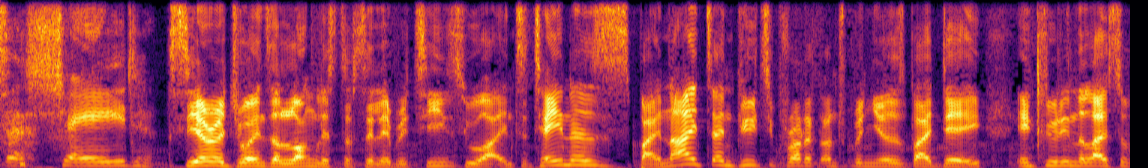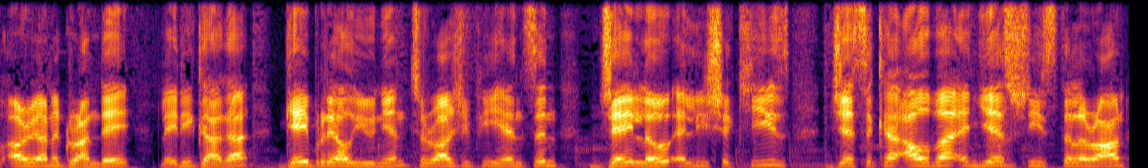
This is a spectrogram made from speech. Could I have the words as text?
The shade. Ciara joins a long list of celebrities who are entertainers by night and beauty product entrepreneurs by day, including the likes of Ariana Grande, Lady Gaga, Gabrielle Union, Taraji P. Henson, J Lo, Alicia Keys, Jessica Alba, and yes, hmm. she's still around,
